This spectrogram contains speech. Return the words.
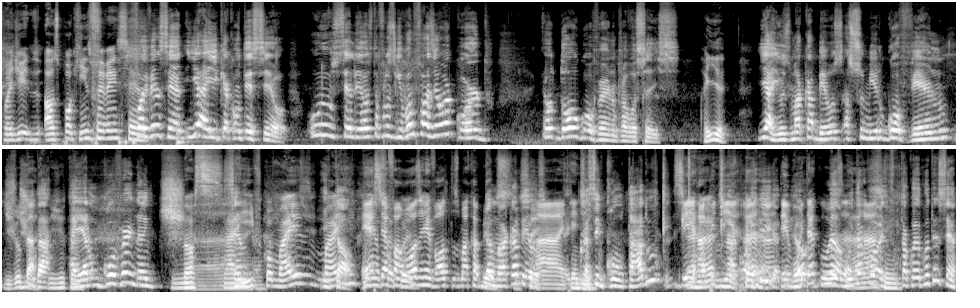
Foi de, aos pouquinhos foi vencendo. Foi vencendo. E aí o que aconteceu? O Seleucida falou assim: vamos fazer um acordo. Eu dou o governo para vocês. Aí. E aí os macabeus assumiram o governo De Judá. De Judá. Aí era um governante Nossa, Ah. aí ficou mais, mais Então, Essa é a coisa. famosa revolta dos da macabeus. macabeus. Ah, entendi. Assim, contado Sim, rapidinho. na correria, Tem entendeu? muita coisa. Não, muita coisa, muita coisa acontecendo.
